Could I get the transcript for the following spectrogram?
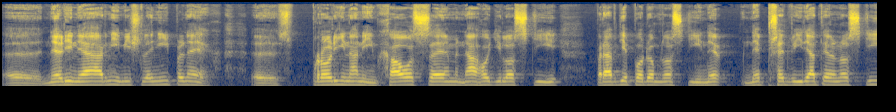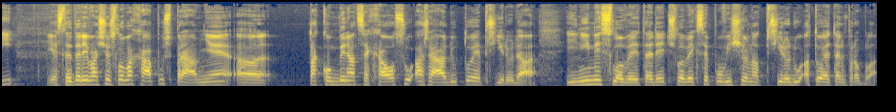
e, nelineární myšlení plné e, s prolínaným chaosem, nahodilostí, pravděpodobností, ne, nepředvídatelností. Jestli tedy vaše slova chápu správně, ta kombinace chaosu a řádu, to je příroda. Jinými slovy, tedy člověk se povýšil nad přírodu a to je ten problém.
